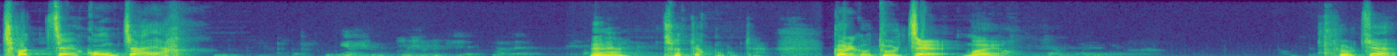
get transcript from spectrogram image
첫째 공짜야. 네, 첫째 공짜. 그리고 둘째 뭐예요? 둘째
